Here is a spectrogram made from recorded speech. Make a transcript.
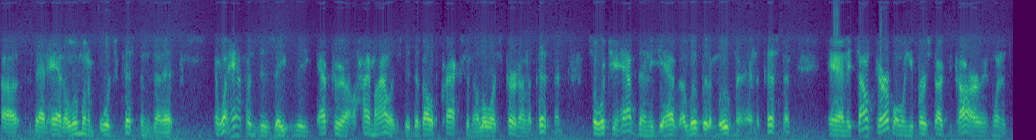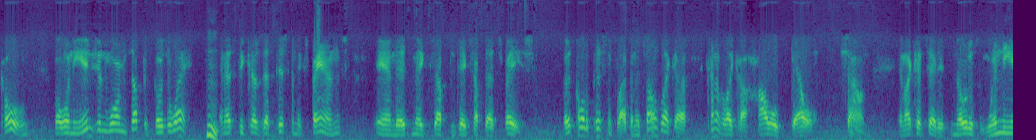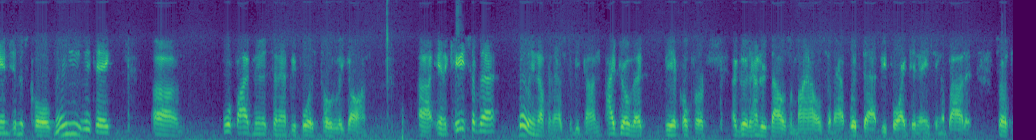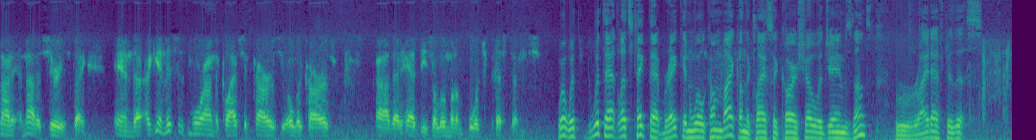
uh, that had aluminum forged pistons in it. And what happens is they, they after a high mileage, they develop cracks in the lower skirt on the piston. So what you have then is you have a little bit of movement in the piston. And it sounds terrible when you first start the car when it's cold, but when the engine warms up, it goes away. Hmm. And that's because that piston expands and it makes up and takes up that space. But it's called a piston slap, and it sounds like a kind of like a hollow bell sound. And like I said, it's noticed when the engine is cold. They usually take uh, four or five minutes and that before it's totally gone. Uh, in a case of that, really nothing has to be done. I drove that vehicle for a good hundred thousand miles and that with that before I did anything about it. So it's not not a serious thing. And uh, again, this is more on the classic cars, the older cars uh, that had these aluminum forged pistons. Well, with with that, let's take that break, and we'll come back on the Classic Car Show with James Dunst right after this.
